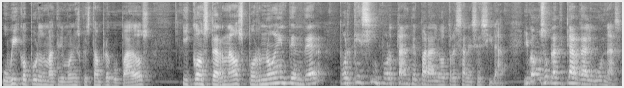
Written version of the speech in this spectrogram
Ubico puros matrimonios que están preocupados y consternados por no entender por qué es importante para el otro esa necesidad. Y vamos a platicar de algunas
